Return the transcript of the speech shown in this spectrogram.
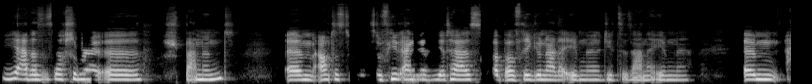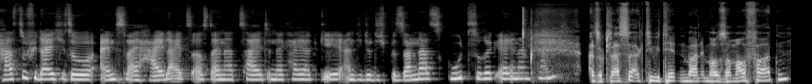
Ja, das ist doch schon mal äh, spannend. Ähm, auch, dass du dich so viel engagiert hast, ob auf regionaler Ebene, diözesaner Ebene. Ähm, hast du vielleicht so ein, zwei Highlights aus deiner Zeit in der KJG, an die du dich besonders gut zurückerinnern kannst? Also klasse Aktivitäten waren immer Sommerfahrten.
